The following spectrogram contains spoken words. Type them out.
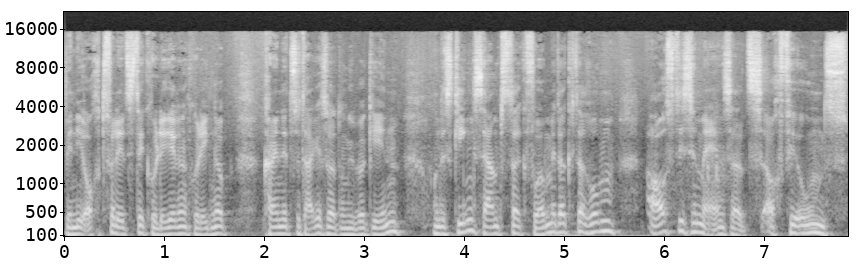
Wenn ich acht verletzte Kolleginnen und Kollegen habe, kann ich nicht zur Tagesordnung übergehen. Und es ging Samstagvormittag darum, aus diesem Einsatz auch für uns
